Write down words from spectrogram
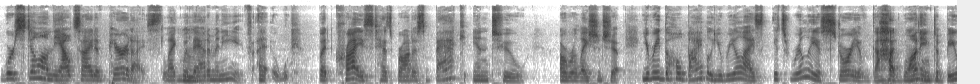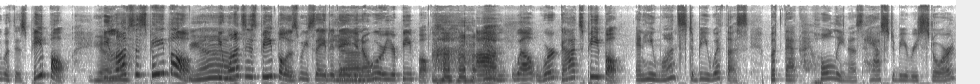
we're still on the outside of paradise like with Adam and Eve. But Christ has brought us back into a relationship. You read the whole Bible, you realize it's really a story of God wanting to be with his people. He loves his people. He wants his people, as we say today. Yeah. You know, who are your people? um, well, we're God's people, and He wants to be with us. But that holiness has to be restored,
